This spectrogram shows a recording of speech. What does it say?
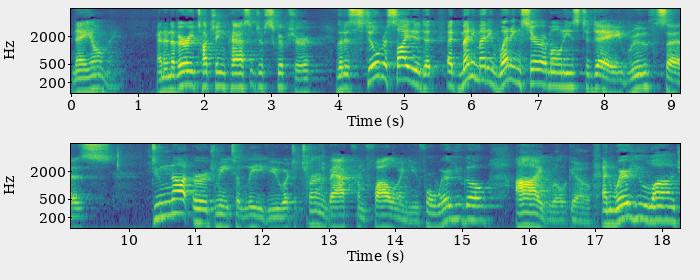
Naomi. And in a very touching passage of Scripture that is still recited at, at many, many wedding ceremonies today, Ruth says, Do not urge me to leave you or to turn back from following you, for where you go, I will go, and where you lodge,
